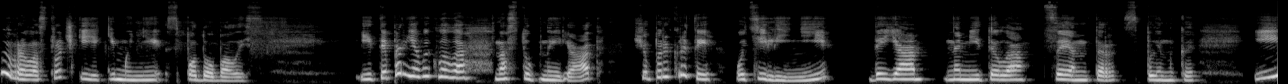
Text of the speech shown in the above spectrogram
вибрала строчки, які мені сподобались. І тепер я виклала наступний ряд, щоб перекрити оці лінії, де я намітила центр спинки, і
